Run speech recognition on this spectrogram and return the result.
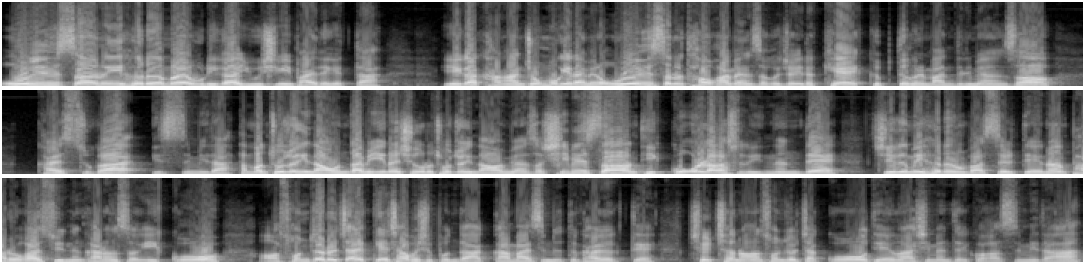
5일선의 흐름을 우리가 유심히 봐야 되겠다. 얘가 강한 종목이라면 5일선을 타고 가면서 그죠? 이렇게 급등을 만들면서 갈 수가 있습니다. 한번 조정이 나온다면 이런 식으로 조정이 나오면서 11선 딛고 올라갈 수도 있는데 지금의 흐름을 봤을 때는 바로 갈 수 있는 가능성이 있고 어, 손절을 짧게 잡으실 분들 아까 말씀드렸던 가격대 7,000원 손절 잡고 대응하시면 될 것 같습니다.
